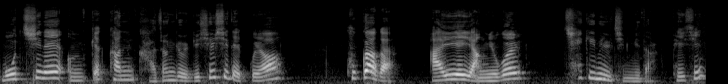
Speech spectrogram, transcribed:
모친의 엄격한 가정교육이 실시됐고요. 국가가 아이의 양육을 책임을 집니다. 대신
